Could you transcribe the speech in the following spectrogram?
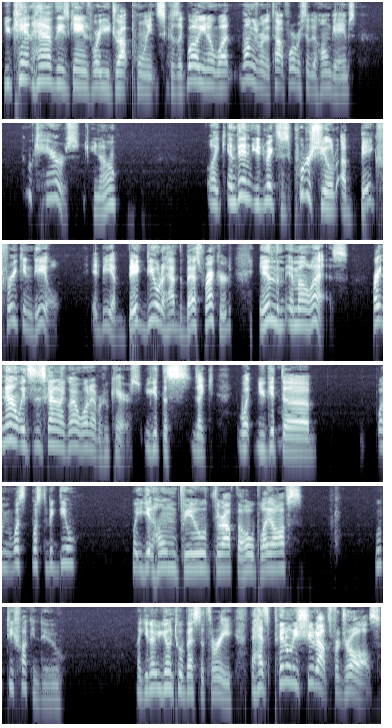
you can't have these games where you drop points because, like, well, you know what? As long as we're in the top four, we still get home games. Who cares? You know? Like, and then you'd make the supporter shield a big freaking deal. It'd be a big deal to have the best record in the MLS. Right now, it's just kind of like, well, whatever. Who cares? You get this, like, what you get the. I mean, what's what's the big deal? What you get home field throughout the whole playoffs? Whoop de fucking do. Like, you know, you go into a best of three that has penalty shootouts for draws.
